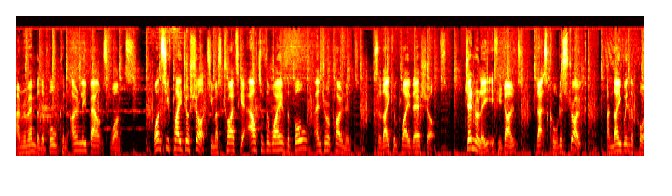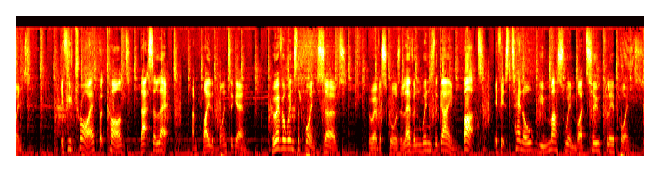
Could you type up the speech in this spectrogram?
and remember the ball can only bounce once. Once you've played your shots, you must try to get out of the way of the ball and your opponent, so they can play their shots. Generally, if you don't, that's called a stroke, and they win the point. If you try but can't, that's a let, and play the point again. Whoever wins the point serves. Whoever scores 11 wins the game, but if it's 10 all, you must win by two clear points.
